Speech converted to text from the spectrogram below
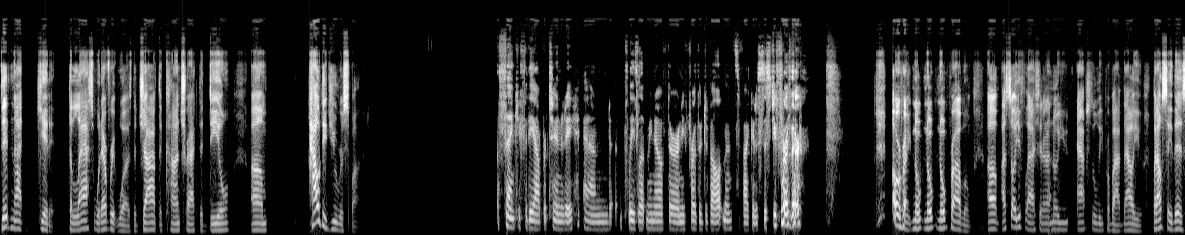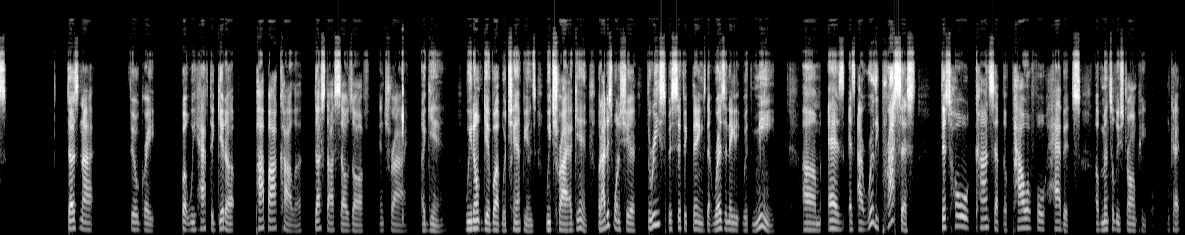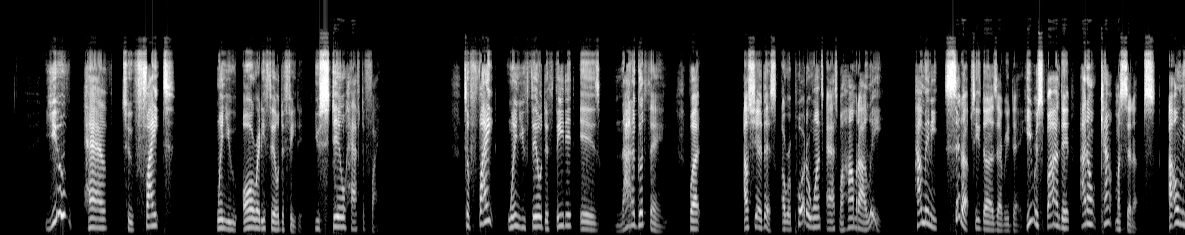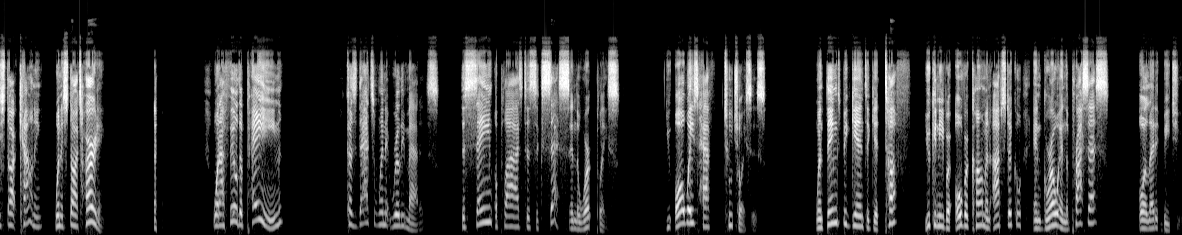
did not get it, the last whatever it was, the job, the contract, the deal, um, how did you respond? Thank you for the opportunity, and please let me know if there are any further developments, if I could assist you further. All right, no, no, no problem. Um, I saw you flashing, and I know you absolutely provide value. But I'll say this: does not feel great, but we have to get up, pop our collar, dust ourselves off, and try again. We don't give up. We're champions. We try again. But I just want to share three specific things that resonated with me um, as as I really processed this whole concept of powerful habits of mentally strong people. Okay, you have to fight when you already feel defeated. You still have to fight. To fight when you feel defeated is not a good thing. But I'll share this. A reporter once asked Muhammad Ali how many sit ups he does every day. He responded, I don't count my sit ups. I only start counting when it starts hurting. when I feel the pain, because that's when it really matters. The same applies to success in the workplace. You always have two choices. When things begin to get tough, you can either overcome an obstacle and grow in the process or let it beat you.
